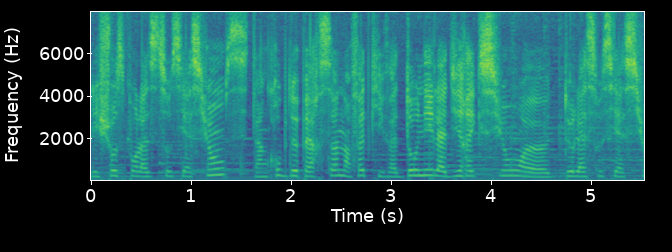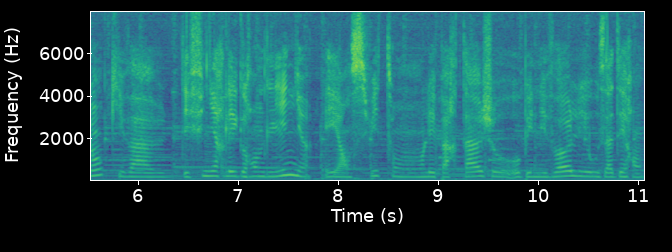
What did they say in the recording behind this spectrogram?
les choses pour l'association. C'est un groupe de personnes en fait qui va donner la direction euh, de l'association, qui va définir les grandes lignes et ensuite on les partage aux bénévoles et aux adhérents.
